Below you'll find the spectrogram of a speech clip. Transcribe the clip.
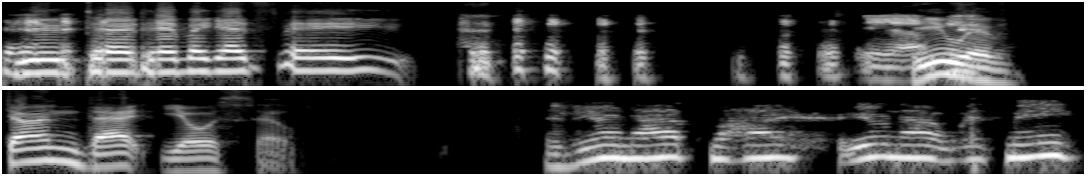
you turned him against me. yeah. You have done that yourself. If you're not my, you're not with me.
